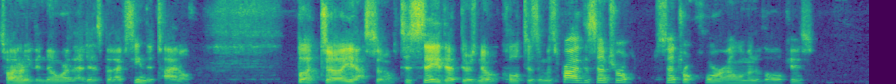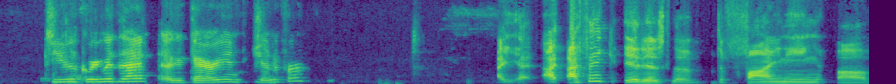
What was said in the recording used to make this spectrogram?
so I don't even know where that is, but I've seen the title. But uh, yeah, so to say that there's no occultism is probably the central central core element of the whole case. Do you agree with that, uh, Gary and Jennifer? I, I, I think it is the defining uh,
